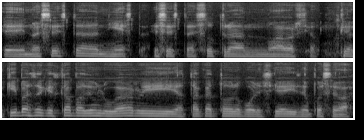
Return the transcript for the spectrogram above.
Eh, no es esta ni esta, es esta, es otra nueva versión. Que aquí parece que escapa de un lugar y ataca a todos los policías y después se va.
